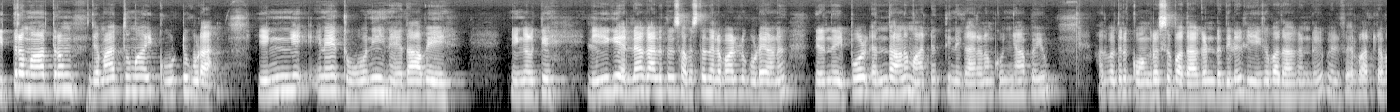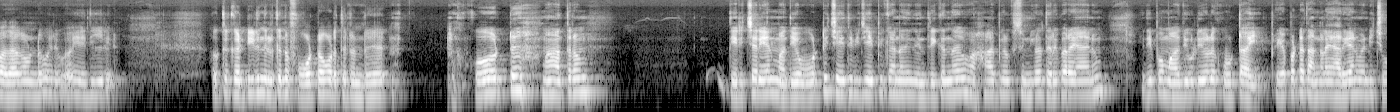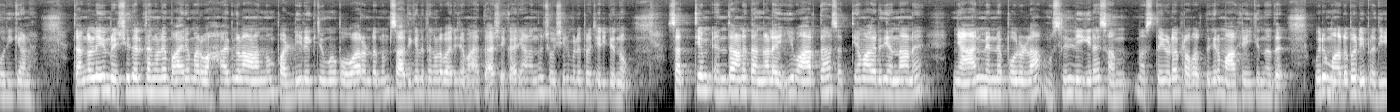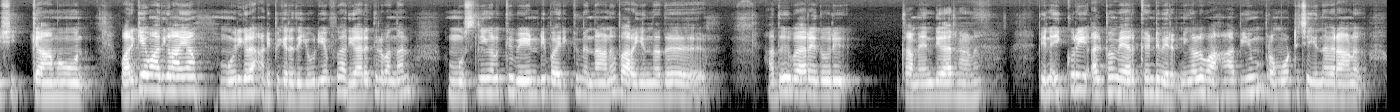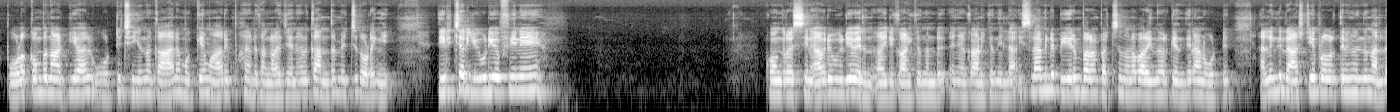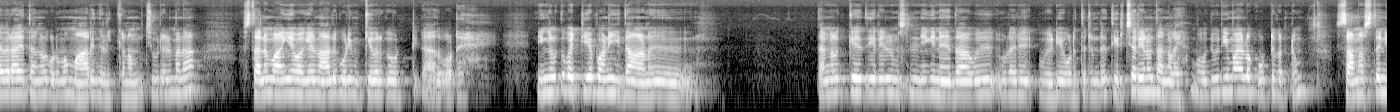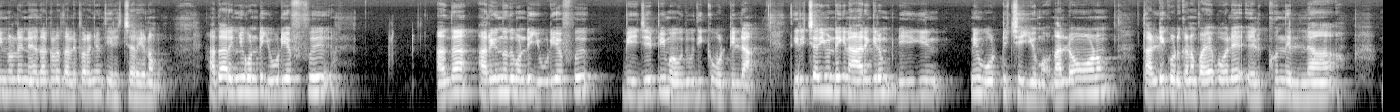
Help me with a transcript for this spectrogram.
ഇത്രമാത്രം ജമാഅത്തുമായി കൂട്ടുകൂടാൻ എങ്ങനെ തോന്നി നേതാവേ? നിങ്ങൾക്ക് ലീഗ് എല്ലാ കാലത്തും സമസ്ത നിലപാടിൽ കൂടെയാണ് ഇരുന്നത് ഇപ്പോൾ എന്താണ് മാറ്റത്തിന് കാരണം? കുഞ്ഞാപ്പയും അതുപോലെ തന്നെ കോൺഗ്രസ് പതാക ഉണ്ട് ഇതിൽ ലീഗ് പതാക ഉണ്ട് വെൽഫെയർ പാർട്ടിയുടെ പതാക ഉണ്ട് ഒരു വേദിയിൽ ഒക്കെ കെട്ടിയിട്ട് നിൽക്കുന്ന ഫോട്ടോ കൊടുത്തിട്ടുണ്ട്. കോട്ട് മാത്രം തിരിച്ചറിയാൻ മതിയോ? വോട്ട് ചെയ്ത് വിജയിപ്പിക്കാൻ അത് നിയന്ത്രിക്കുന്നത് വഹാബികൾക്ക് സുന്നികൾ തെറി പറയാനും ഇതിപ്പോൾ മതിയുളികൾ കൂട്ടായി. പ്രിയപ്പെട്ട തങ്ങളെ അറിയാൻ വേണ്ടി ചോദിക്കുകയാണ്. തങ്ങളെയും റഷീദൽ തങ്ങളെയും ഭാര്യമാർ വഹാബികളാണെന്നും പള്ളിയിലേക്ക് ചുമ പോകാറുണ്ടെന്നും സാധിക്കൽ തങ്ങൾ ഭാര്യ ജമാഅത്ത് ആശയക്കാരിയാണെന്നും സോഷ്യൽ മീഡിയ പ്രചരിക്കുന്നു. സത്യം എന്താണ് തങ്ങളെ? ഈ വാർത്ത സത്യമാകരുത് എന്നാണ് ഞാനും എന്നെ പോലുള്ള മുസ്ലിം ലീഗിലെ സമസ്തയുടെ പ്രവർത്തകരും ആഗ്രഹിക്കുന്നത്. ഒരു മറുപടി പ്രതീക്ഷിക്കാമോ? വർഗീയവാദികളായ മൂരികളെ അടുപ്പിക്കരുത്. യു ഡി എഫ് അധികാരത്തിൽ വന്നാൽ മുസ്ലിങ്ങൾക്ക് വേണ്ടി ഭരിക്കുമെന്നാണ് പറയുന്നത്. അത് വേറെ ഏതൊരു കമന്റുകാരനാണ്. പിന്നെ ഇക്കുറി അല്പം വേർക്കേണ്ടി വരും. നിങ്ങൾ വഹാബിയും പ്രൊമോട്ട് ചെയ്യുന്നവരാണ്. പൂളക്കൊമ്പ് നാട്ടിയാൽ വോട്ട് ചെയ്യുന്ന കാലമൊക്കെ മാറിപ്പോയാണ് തങ്ങളെ ജനങ്ങൾക്ക് അന്തം വെച്ച് തുടങ്ങി. തിരിച്ചറി യു ഡി എഫിനെ. കോൺഗ്രസ്സിന് അവർ വീഡിയോ വരുന്നു അതിൽ കാണിക്കുന്നുണ്ട്. ഞാൻ കാണിക്കുന്നില്ല. ഇസ്ലാമിന്റെ പേരും പറഞ്ഞ് പച്ച നുണ പറയുന്നവർക്ക് എന്തിനാണ് വോട്ട്? അല്ലെങ്കിൽ രാഷ്ട്രീയ പ്രവർത്തനങ്ങളിൽ നിന്ന് നല്ലവരായ തങ്ങൾ കുടുംബം മാറി നിൽക്കണം. ചൂരൽമല സ്ഥലം വാങ്ങിയ വകയിൽ നാല് കോടി മുഖ്യവർക്ക് വോട്ടില്ല അത് പോട്ടെ. നിങ്ങൾക്ക് പറ്റിയ പണി ഇതാണ്. തങ്ങൾക്കെതിരെ മുസ്ലിം ലീഗ് നേതാവ് ഇവിടെ ഒരു വീഡിയോ കൊടുത്തിട്ടുണ്ട്. തിരിച്ചറിയണം തങ്ങളെ. മൗജൂദിയുമായുള്ള കൂട്ടുകെട്ടും സമസ്ത നിങ്ങളുടെ നേതാക്കളെ തള്ളിപ്പറഞ്ഞു തിരിച്ചറിയണം. അതറിഞ്ഞുകൊണ്ട് യു ഡി എഫ് അത് അറിയുന്നത് കൊണ്ട് U D F B J P മൗദൂദിക്ക് വോട്ടില്ല. തിരിച്ചറിയുണ്ടെങ്കിൽ ആരെങ്കിലും ലീഗിന് വോട്ട് ചെയ്യുമോ? നല്ലോണം തള്ളിക്കൊടുക്കണം. പഴയ പോലെ ഏൽക്കുന്നില്ല.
